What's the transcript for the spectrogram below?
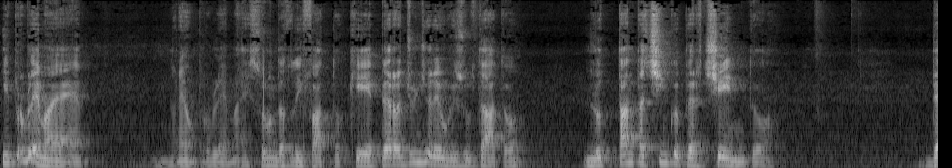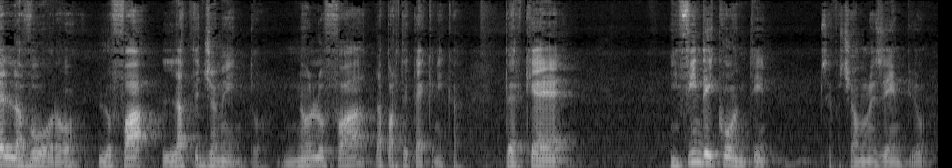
Il problema è, non è un problema, è solo un dato di fatto, che per raggiungere un risultato l'85% del lavoro lo fa l'atteggiamento, non lo fa la parte tecnica, perché in fin dei conti, se facciamo un esempio,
